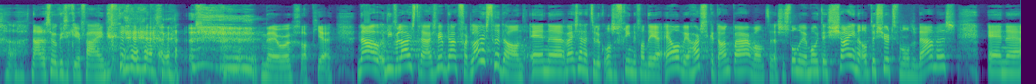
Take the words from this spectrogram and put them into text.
nou, dat is ook eens een keer fijn. nee hoor, grapje. Nou, lieve luisteraars, weer bedankt voor het luisteren dan. En uh, wij zijn natuurlijk onze vrienden van DHL weer hartstikke dankbaar. Want uh, ze stonden weer mooi te shinen op de shirt van onze dames. En uh,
